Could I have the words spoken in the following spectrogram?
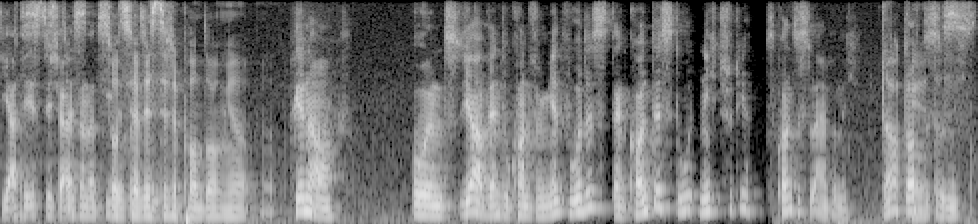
die atheistische das, das Alternative. Sozialistische dazu. Pendant, ja, ja. Genau. Und ja, wenn du konfirmiert wurdest, dann konntest du nicht studieren. Das konntest du einfach nicht. Ja, okay, das, das,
